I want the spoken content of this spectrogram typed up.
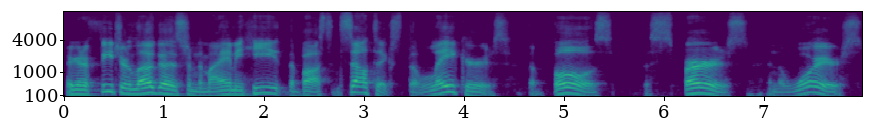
They're going to feature logos from the Miami Heat, the Boston Celtics, the Lakers, the Bulls, the Spurs, and the Warriors.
